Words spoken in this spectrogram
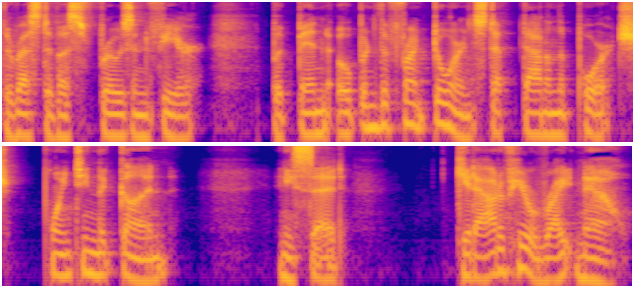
The rest of us froze in fear, but Ben opened the front door and stepped out on the porch, pointing the gun, and he said, Get out of here right now.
